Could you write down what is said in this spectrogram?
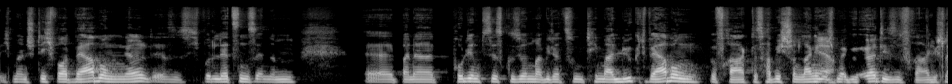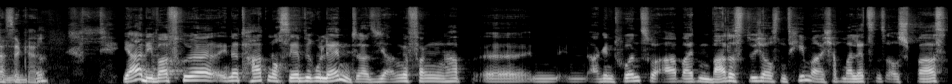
ich meine, Stichwort Werbung. Ne? Ich wurde letztens in einem äh, bei einer Podiumsdiskussion mal wieder zum Thema Lügt Werbung befragt. Das habe ich schon lange ja. nicht mehr gehört, diese Frage. Klassiker. Ne? Ja, die war früher in der Tat noch sehr virulent. Als ich angefangen habe, äh, in, in Agenturen zu arbeiten, war das durchaus ein Thema. Ich habe mal letztens aus Spaß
